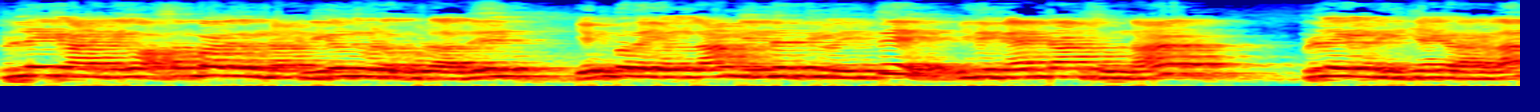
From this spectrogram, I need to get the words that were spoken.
பிள்ளைக்கு நாளைக்கு அசம்பாவிதம் நிகழ்ந்து விடக்கூடாது என்பதை எல்லாம் எண்ணத்தில் வைத்து இது வேண்டாம்னு சொன்னா பிள்ளைகள் இன்னைக்கு கேட்கிறாங்களா?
